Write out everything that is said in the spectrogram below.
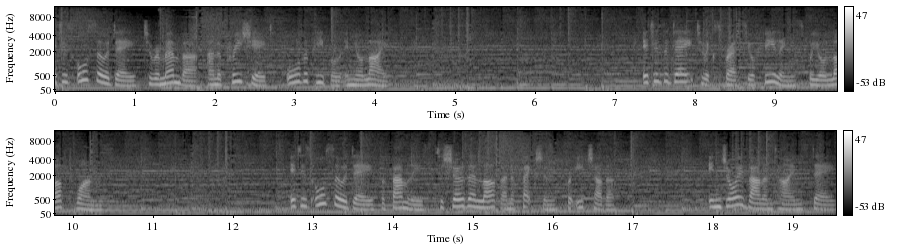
It is also a day to remember and appreciate all the people in your life. It is a day to express your feelings for your loved ones. It is also a day for families to show their love and affection for each other. Enjoy Valentine's Day.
